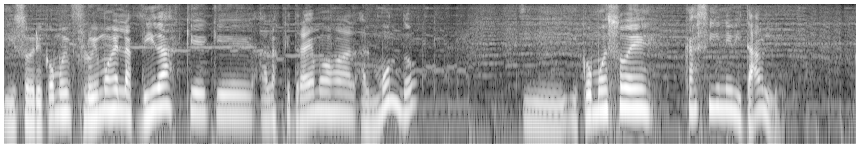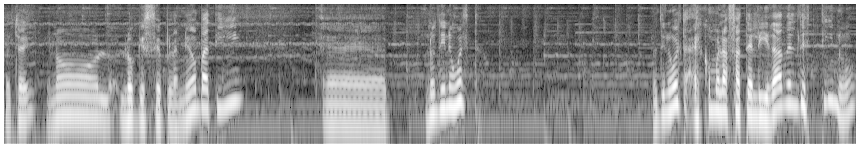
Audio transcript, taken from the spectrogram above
y sobre cómo influimos en las vidas que, a las que traemos al, mundo y, cómo eso es casi inevitable. ¿Cachai? No, lo, lo que se planeó para ti eh, no tiene vuelta. Tiene vuelta. Es como la fatalidad del destino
